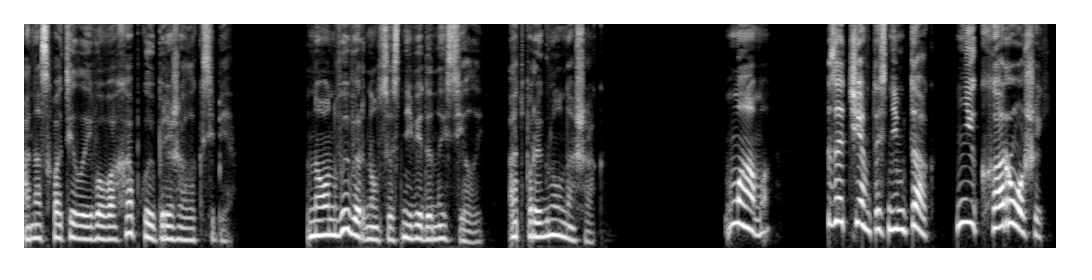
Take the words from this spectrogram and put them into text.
Она схватила его в охапку и прижала к себе. Но он вывернулся с невиданной силой отпрыгнул на шаг. «Мама, зачем ты с ним так? Ник хороший!»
